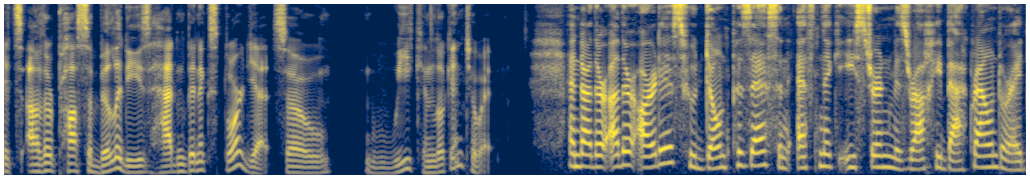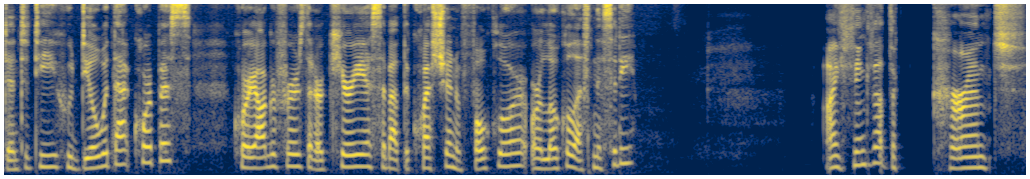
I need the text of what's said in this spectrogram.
its other possibilities hadn't been explored yet, so we can look into it. And are there other artists who don't possess an ethnic Eastern Mizrahi background or identity who deal with that corpus? Choreographers that are curious about the question of folklore or local ethnicity? I think that the current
